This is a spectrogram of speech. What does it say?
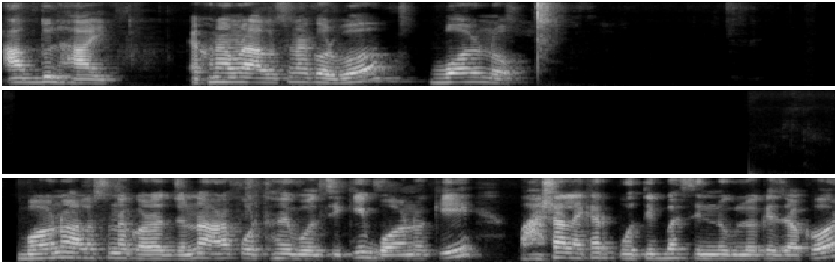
আব্দুল হাই। এখন আমরা আলোচনা করব বর্ণ। বর্ণ আলোচনা করার জন্য আমরা প্রথমে বলছি কি, বর্ণ কি? ভাষা লেখার প্রতীক বা চিহ্নগুলোকে যখন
